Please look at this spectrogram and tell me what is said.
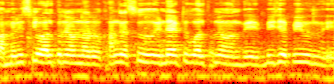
కమ్యూనిస్టులు వాళ్ళతోనే ఉన్నారు కాంగ్రెస్ ఇండైరెక్ట్గా వాళ్ళతోనే ఉంది బీజేపీ ఉంది.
